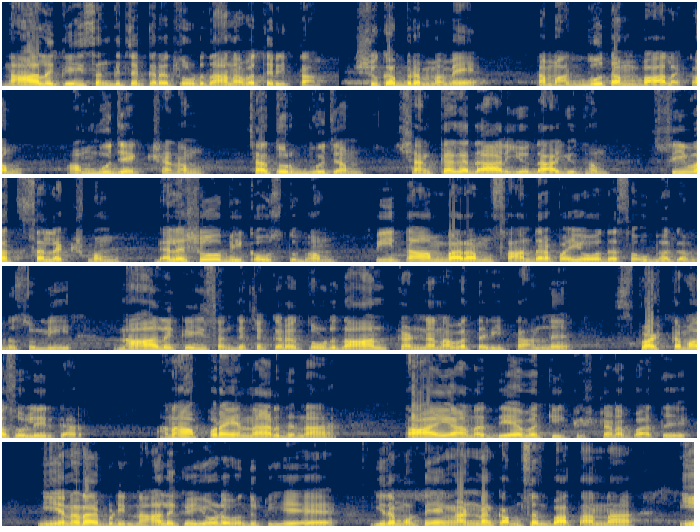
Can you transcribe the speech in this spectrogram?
நாலு கை சங்கு சக்கரத்தோடு தான் அவதரித்தான். சுகபிரம்மே தம் அத்புதம் பாலகம் அம்புஜேக்ஷணம் சதுர்புஜம் சங்ககதாரியுதாயுதம் ஸ்ரீவத்ஸலக்ஷ்மம் கலசோபி கௌஸ்துபம் பீதாம்பரம் சாந்திரபயோத சௌபகம்னு சொல்லி நாலு கை சங்கு சக்கரத்தோடு தான் கண்ணன் அவதரித்தான்னு ஸ்பஷ்டமாக சொல்லியிருக்கார். ஆனால் அப்புறம் என்ன ஆகுதுன்னா தாயான தேவகி கிருஷ்ணனை பார்த்து நீ என்னடா இப்படி நாலு கையோடு வந்துட்டியே? இதை மட்டும் எங்கள் அண்ணன் கம்சன் பார்த்தான்னா நீ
